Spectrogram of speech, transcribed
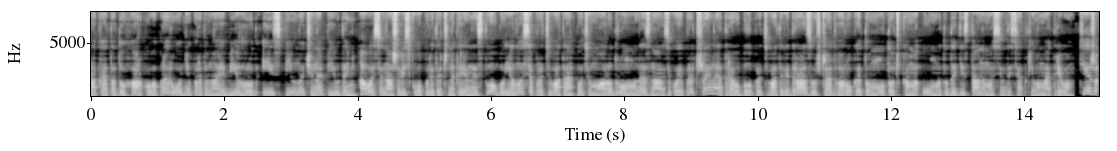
ракета до Харкова. Природньо перетинає Білгород і з півночі на південь. А ось наше військово-політичне керівництво боялося працювати по цьому аеродрому. Не знаю з якої причини треба було працювати відразу ще два роки тому. Точками У ми туди дістанемо 70 кілометрів. Ті ж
